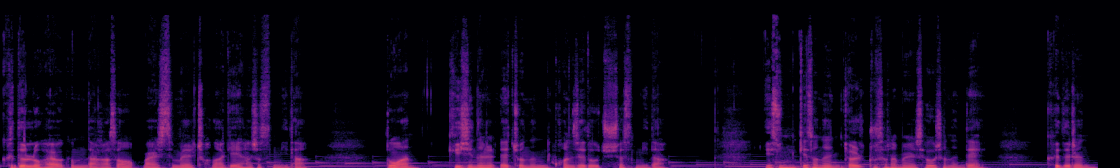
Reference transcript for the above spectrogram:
그들로 하여금 나가서 말씀을 전하게 하셨습니다. 또한 귀신을 내쫓는 권세도 주셨습니다. 예수님께서는 열두 사람을 세우셨는데 그들은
